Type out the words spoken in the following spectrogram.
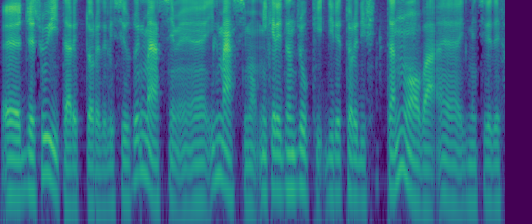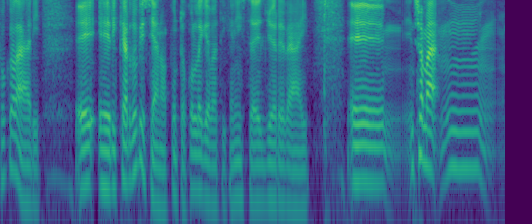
eh, gesuita, rettore dell'Istituto Il Massimo, eh, il Massimo, Michele Zanzucchi, direttore di Città Nuova, eh, il mensile dei focolari, e, e, Riccardo Cristiano, appunto collega vaticanista del GR Rai. Eh, insomma, mh,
